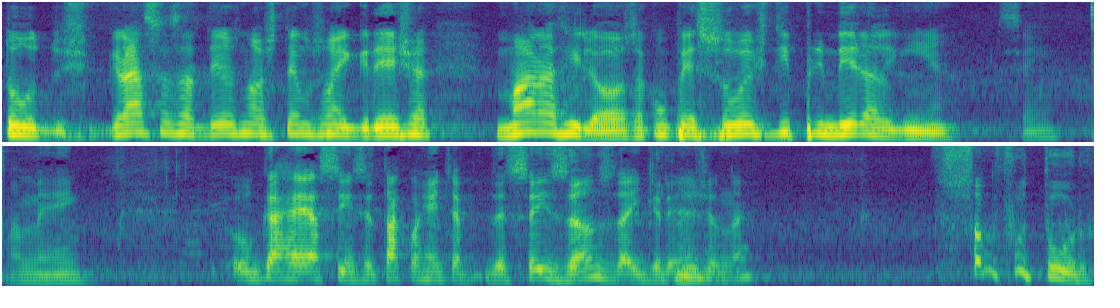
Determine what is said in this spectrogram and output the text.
Todos. Graças a Deus nós temos uma igreja maravilhosa, com pessoas de primeira linha. Sim. Amém. O Garré, assim, você está com a gente há 16 anos da igreja, né? Sobre o futuro,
